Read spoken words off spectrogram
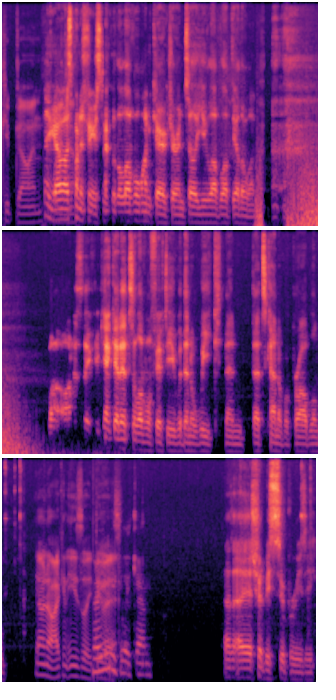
keep going. There you go. That's Yeah. punishment. You're stuck with a level one character until you level up the other one. But honestly, if you can't get it to level 50 within a week, then that's kind of a problem. No, no, I can easily No, do you it. easily can. It should be super easy.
